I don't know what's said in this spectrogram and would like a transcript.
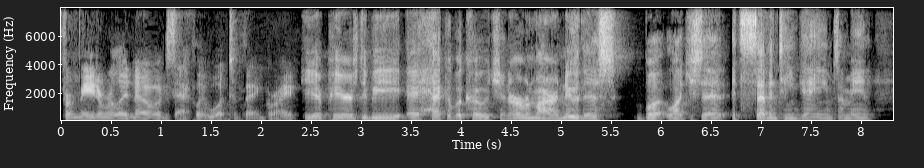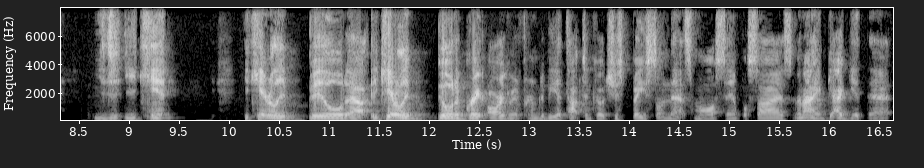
for me to really know exactly what to think. Right. He appears to be a heck of a coach, and Urban Meyer knew this. But like you said, it's 17 games. I mean, you just you can't you can't really build out. You can't really build a great argument for him to be a top ten coach just based on that small sample size. And I I get that.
